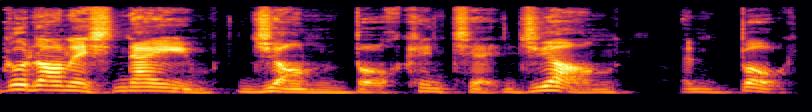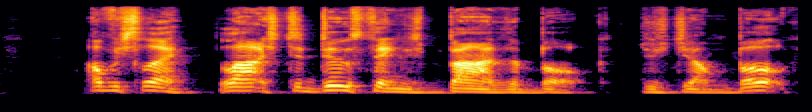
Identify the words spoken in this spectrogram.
Good honest name, John Book, isn't it? John and Book. Obviously likes to do things by the book. Does John Book?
